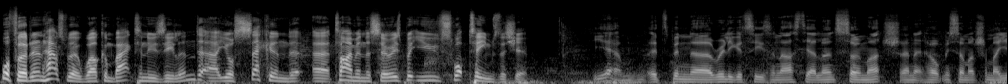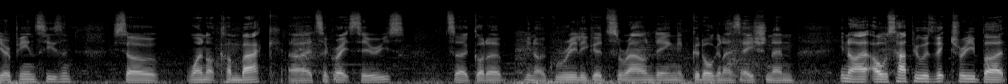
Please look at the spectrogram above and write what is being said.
Well, Ferdinand Habsburg, welcome back to New Zealand. Uh, your second uh, time in the series, but you've swapped teams this year. Yeah, um, it's been a really good season last year. I learned so much, and it helped me so much in my European season. So why not come back? Uh, it's a great series. It's uh, got a you know really good surrounding, a good organisation, and you know I, I, was happy with victory, but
